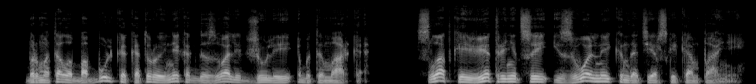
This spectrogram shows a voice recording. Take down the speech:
— бормотала бабулька, которую некогда звали Джулией Абатемарко сладкой ветреницей из вольной кондотерской компании.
